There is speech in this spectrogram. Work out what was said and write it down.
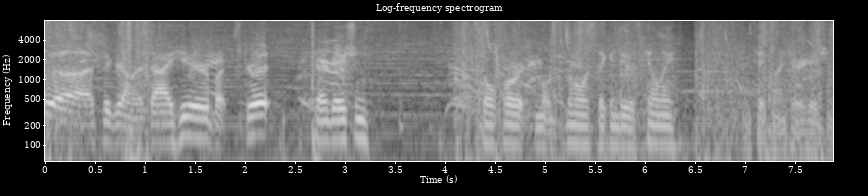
I figure I'm gonna die here, but screw it. Interrogation. Go for it. The most they can do is kill me and take my interrogation.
